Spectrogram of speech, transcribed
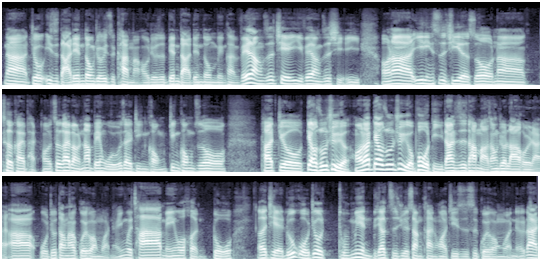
那就一直打电动，就一直看嘛，我就是边打电动边看，非常之惬意，非常之写意。哦，那一零四七的时候，那侧开盘，哦侧开盘那边我又在进空，进空之后。它就掉出去了，好，它掉出去有破底，但是它马上就拉回来啊，我就当它归还完了，因为差没有很多，而且如果就图面比较直觉上看的话，其实是归还完了，但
